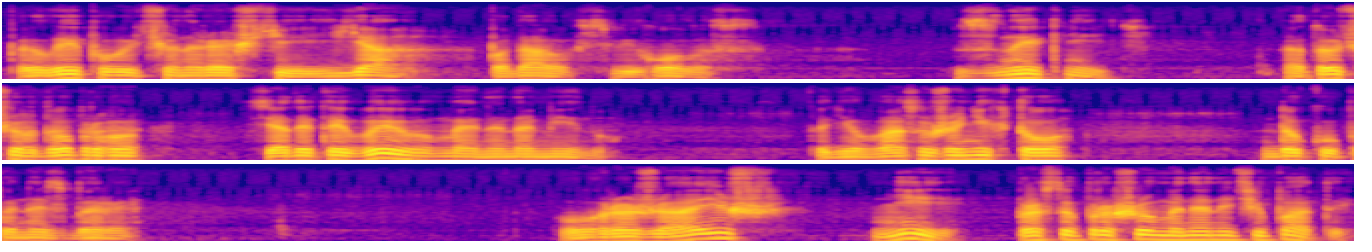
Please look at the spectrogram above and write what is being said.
Пилиповичу, нарешті, я подав свій голос. Зникніть, а то чого доброго сядете ви в мене на міну. Тоді вас уже ніхто докупи не збере. Угрожаєш? Ні. Просто прошу мене не чіпати.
